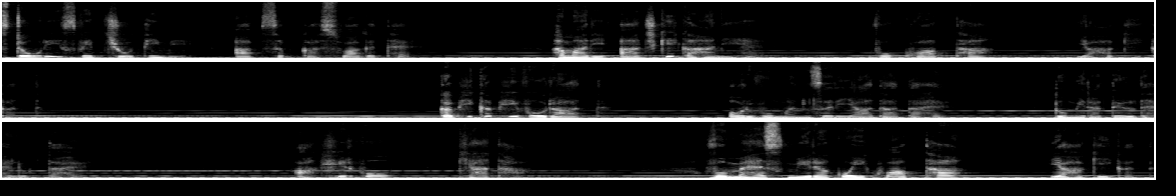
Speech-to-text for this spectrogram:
स्टोरीज विद ज्योति में आप सबका स्वागत है। हमारी आज की कहानी है, वो ख्वाब था या हकीकत? कभी कभी वो रात और वो मंजर याद आता है तो मेरा दिल दहल उठता है। आखिर वो क्या था? वो महज मेरा कोई ख्वाब था या हकीकत,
